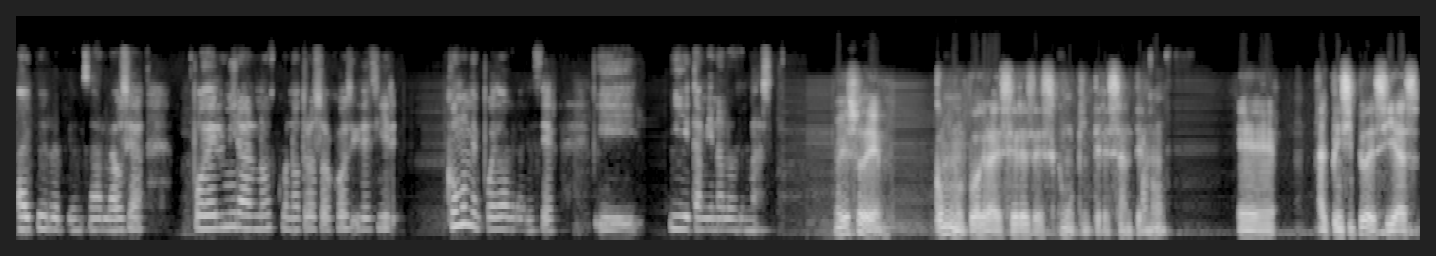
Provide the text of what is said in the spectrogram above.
hay que repensarla, o sea, poder mirarnos con otros ojos y decir, ¿cómo me puedo agradecer? Y, también a los demás. Eso de cómo me puedo agradecer es, como que interesante, ¿no? Eh, al principio decías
